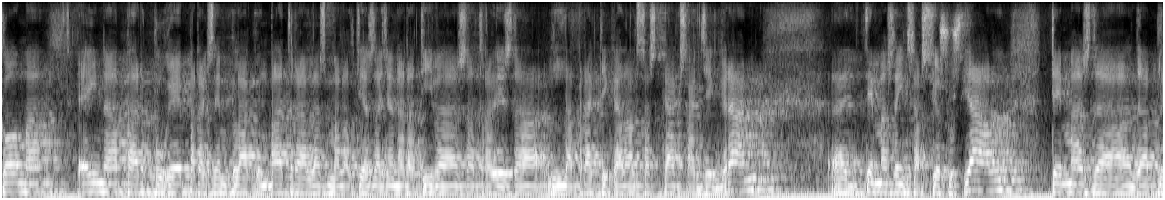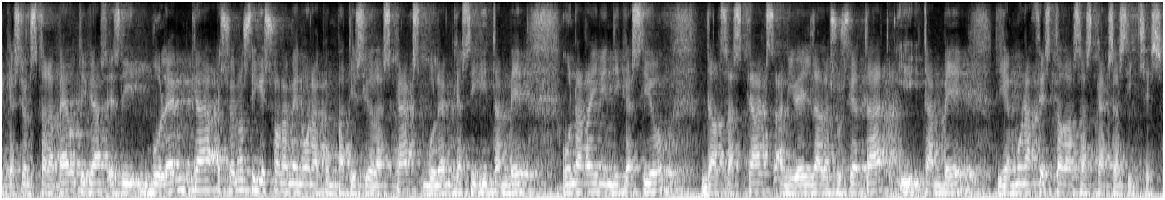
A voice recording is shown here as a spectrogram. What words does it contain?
com a eina per poder, per exemple, combatre les malalties degeneratives a través de la pràctica dels escacs en gent gran, eh, temes d'inserció social, temes d'aplicacions terapèutiques, és dir, volem que això no sigui solament una competició d'escacs, volem que sigui també una reivindicació dels escacs a nivell de la societat i també, diguem, una festa dels escacs a Sitges.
